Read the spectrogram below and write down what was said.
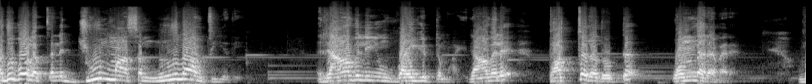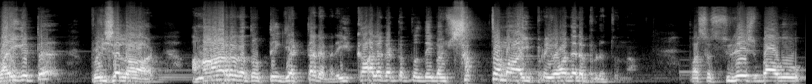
അതുപോലെ തന്നെ ജൂൺ മാസം മൂന്നാം തീയതി രാവിലെയും വൈകിട്ടുമായി രാവിലെ പത്തര തൊട്ട് ഒന്നര വരെ വൈകിട്ട് പ്രിഷലോഡ് ആറര തൊട്ട് എട്ടര വരെ ഈ കാലഘട്ടത്തിൽ ദൈവം ശക്തമായി പ്രയോജനപ്പെടുത്തുന്ന പക്ഷെ സുരേഷ് ബാബു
